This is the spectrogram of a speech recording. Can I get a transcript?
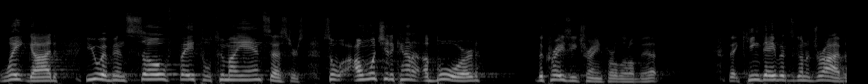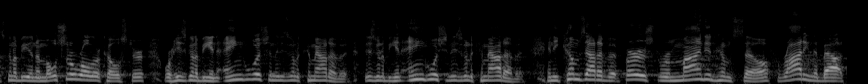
wait, God, you have been so faithful to my ancestors. So I want you to kind of aboard the crazy train for a little bit that King David's going to drive. It's going to be an emotional roller coaster where he's going to be in anguish and then he's going to come out of it. He's going to be in anguish and he's going to come out of it. And he comes out of it first reminding himself, writing about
